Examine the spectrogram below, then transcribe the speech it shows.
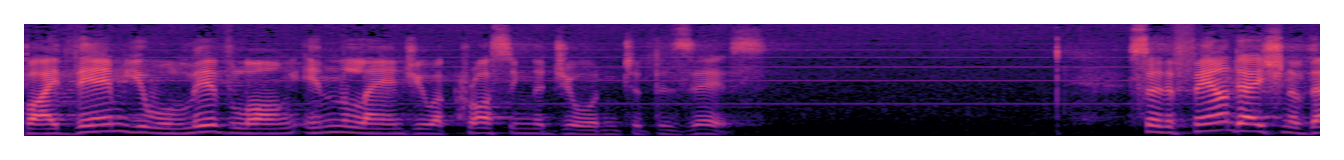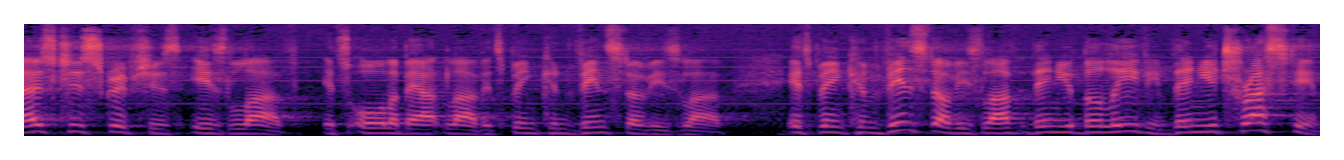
By them you will live long in the land you are crossing the Jordan to possess." So, the foundation of those two scriptures is love. It's all about love. It's being convinced of his love. It's being convinced of his love, then you believe him, then you trust him.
